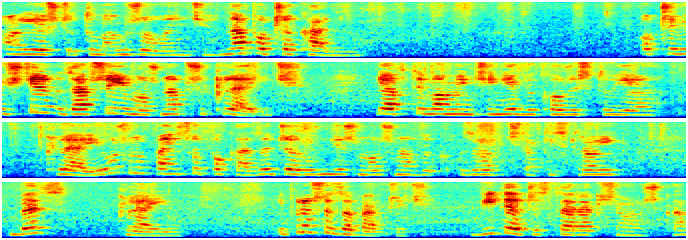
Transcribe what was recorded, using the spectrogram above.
O, jeszcze tu mam żołędzie. Na poczekaniu. Oczywiście zawsze je można przykleić. Ja w tym momencie nie wykorzystuję kleju, żeby Państwu pokazać, że również można zrobić taki stroik bez kleju. I proszę zobaczyć, widać, że stara książka,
